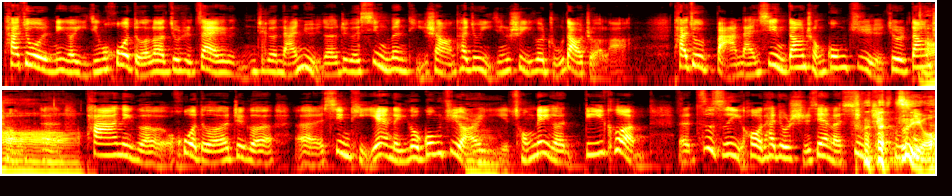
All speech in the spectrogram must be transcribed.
他就那个已经获得了，就是在这个男女的这个性问题上，他就已经是一个主导者了。他就把男性当成工具，就是当成呃他那个获得这个呃性体验的一个工具而已。从那个第一刻，呃自此以后，他就实现了性 自由，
